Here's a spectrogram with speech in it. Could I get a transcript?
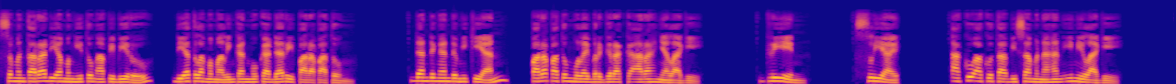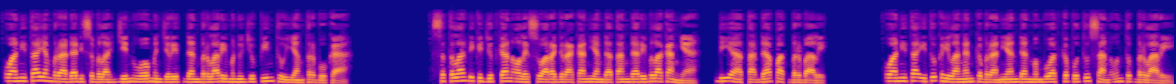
Sementara dia menghitung api biru, dia telah memalingkan muka dari para patung. Dan dengan demikian, para patung mulai bergerak ke arahnya lagi. Green. Slight. Aku-aku tak bisa menahan ini lagi. Wanita yang berada di sebelah Jinwo menjerit dan berlari menuju pintu yang terbuka. Setelah dikejutkan oleh suara gerakan yang datang dari belakangnya, dia tak dapat berbalik. Wanita itu kehilangan keberanian dan membuat keputusan untuk berlari.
